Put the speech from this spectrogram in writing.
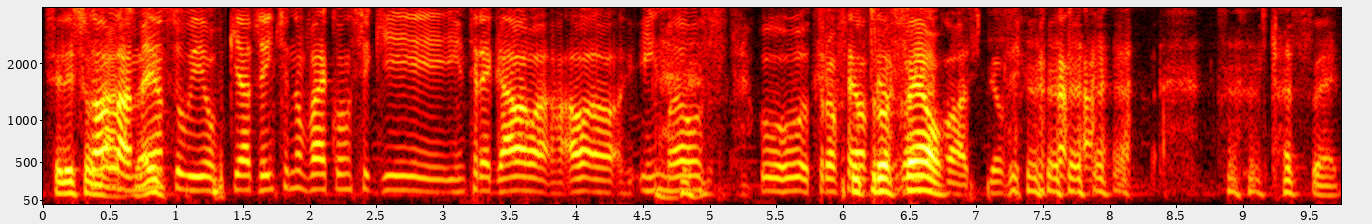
selecionados. Só é lamento, é Will, porque a gente não vai conseguir entregar em mãos o troféu. O troféu. tá certo,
